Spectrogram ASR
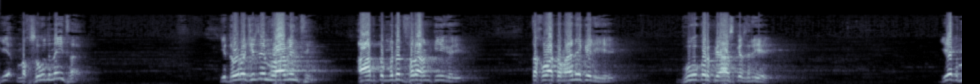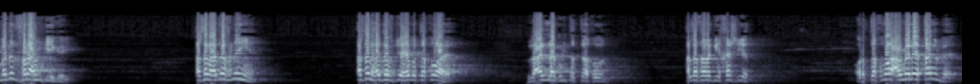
یہ مقصود نہیں تھا۔ یہ دونوں چیزیں معاون تھیں۔ آپ کو مدد فراہم کی گئی تخوا کمانے کے لیے، بھوک اور پیاس کے ذریعے۔ یہ ایک مدد فراہم کی گئی۔ اصل ہدف نہیں ہے۔ اصل ہدف جو ہے وہ تقوا ہے۔ لعلکم تتقون۔ اللہ تعالیٰ کی خشیت اور تقوا عمل قلب ہے۔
